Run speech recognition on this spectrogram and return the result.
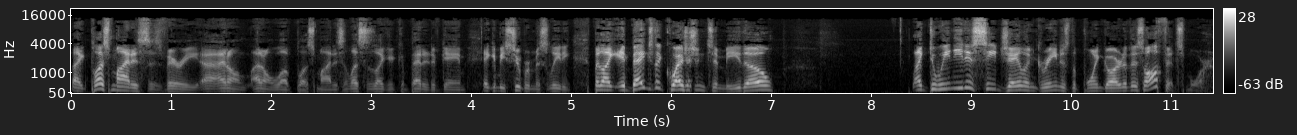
Like plus minus is very I don't I don't love plus minus unless it's like a competitive game. It can be super misleading. But like it begs the question to me though, like do we need to see Jalen Green as the point guard of this offense more?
